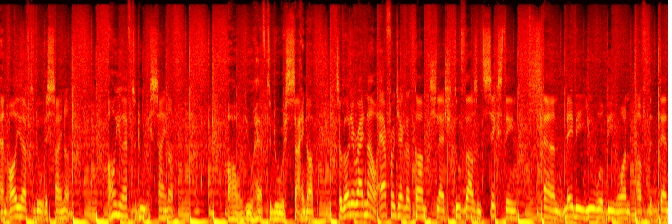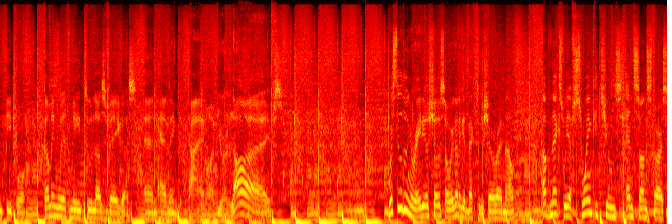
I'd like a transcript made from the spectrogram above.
and all you have to do is sign up. All you have to do is sign up. All you have to do is sign up. So go there right now, afrojack.com slash 2016 and maybe you will be one of the 10 people coming with me to Las Vegas and having the time of your lives. We're still doing a radio show, so we're gonna get back to the show right now. Up next, we have Swanky Tunes and Sunstars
